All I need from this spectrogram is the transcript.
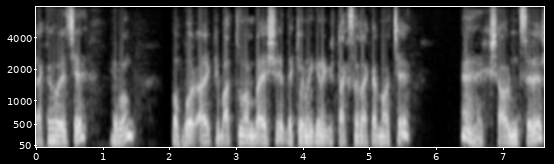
রাখা হয়েছে এবং অপর আরেকটি বাথরুম আমরা এসে দেখলাম এখানে একটি টাক্সার রাখানো আছে। হ্যাঁ শাওয়ার মিক্সারের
